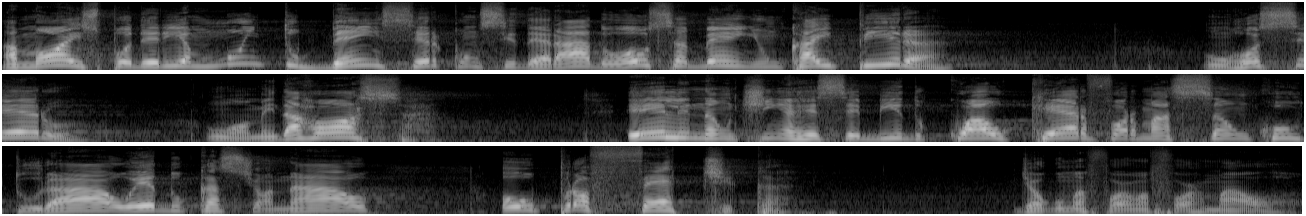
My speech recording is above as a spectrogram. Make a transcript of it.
Amós poderia muito bem ser considerado, ouça bem, um caipira, um roceiro, um homem da roça. Ele não tinha recebido qualquer formação cultural, educacional ou profética, de alguma forma formal.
